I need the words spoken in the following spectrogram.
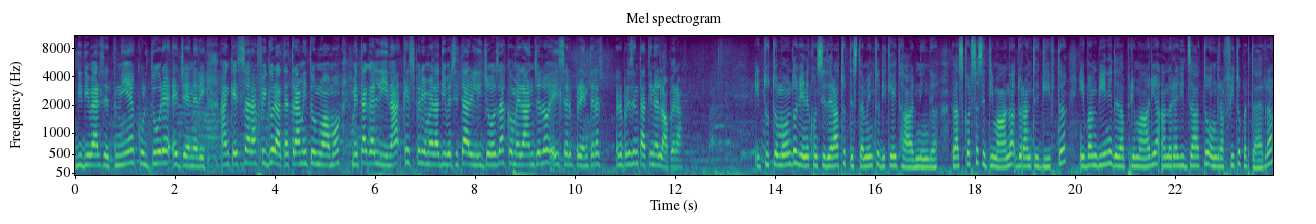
di diverse etnie, culture e generi, anch'essa raffigurata tramite un uomo, metà gallina, che esprime la diversità religiosa come l'angelo e il serpente rappresentati nell'opera. Il tutto mondo viene considerato il testamento di Kate Harding. La scorsa settimana, durante il gift, i bambini della primaria hanno realizzato un graffito per terra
